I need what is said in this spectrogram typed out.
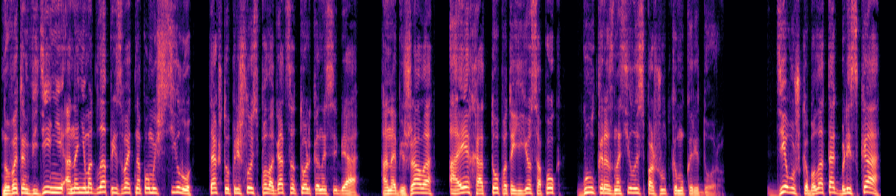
Но в этом видении она не могла призвать на помощь силу, так что пришлось полагаться только на себя. Она бежала, а эхо от топота ее сапог гулко разносилось по жуткому коридору. Девушка была так близка,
